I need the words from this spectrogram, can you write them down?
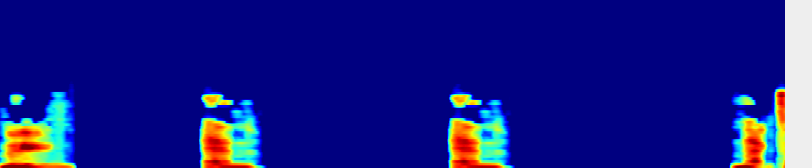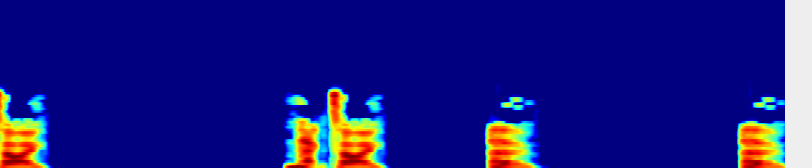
Moon. N. N. Necktie. Necktie. O. O.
